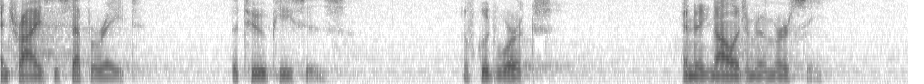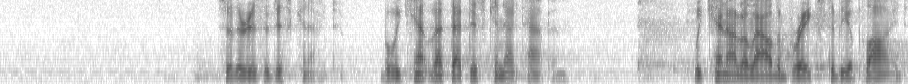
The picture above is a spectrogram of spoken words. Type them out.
And tries to separate the two pieces of good works and acknowledgement of mercy. So there is a disconnect. But we can't let that disconnect happen. We cannot allow the brakes to be applied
